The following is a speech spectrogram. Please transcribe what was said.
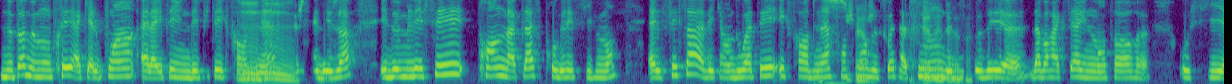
ne pas me montrer à quel point elle a été une députée extraordinaire, mhm. je sais déjà, et de me laisser prendre ma place progressivement. Elle fait ça avec un doigté extraordinaire. Franchement, je souhaite à tout le monde de disposer, euh, d'avoir accès à une mentor euh, aussi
